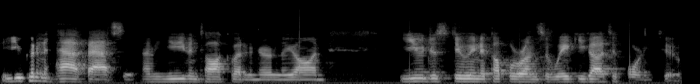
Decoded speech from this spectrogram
you couldn't half-ass it. I mean, you even talk about it early on. You just doing a couple runs a week, you got to 42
